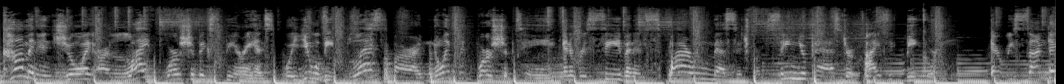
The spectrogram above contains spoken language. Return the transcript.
Come and enjoy our life worship experience where you will be blessed by our anointed worship team and receive an inspiring message from Senior Pastor Isaac B. Green. Sunday,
